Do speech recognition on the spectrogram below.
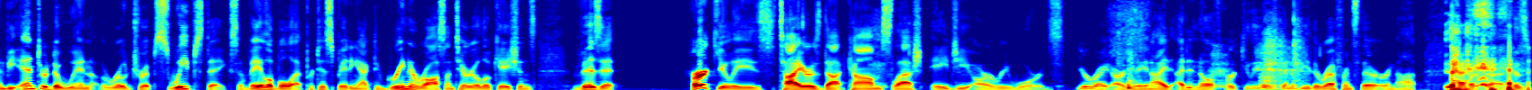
and be entered to win the road trip sweepstakes. Available at participating active Green and Ross Ontario locations. Visit HerculesTires.com slash AGR rewards. You're right, RJ. And I, I didn't know if Hercules was going to be the reference there or not. Because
